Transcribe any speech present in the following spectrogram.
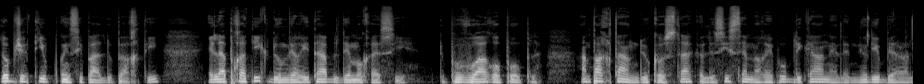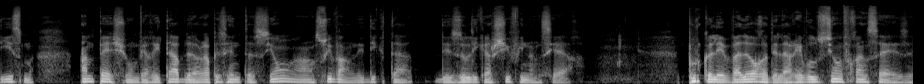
L'objectif principal du parti est la pratique d'une véritable démocratie, du pouvoir au peuple, en partant du constat que le système républicain et le néolibéralisme empêchent une véritable représentation en suivant les dictats des oligarchies financières. Pour que les valeurs de la Révolution française,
